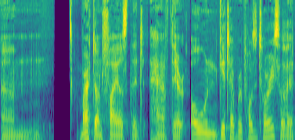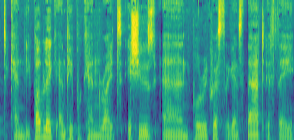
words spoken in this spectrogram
um, markdown files that have their own GitHub repository, so that can be public and people can write issues and pull requests against that if they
